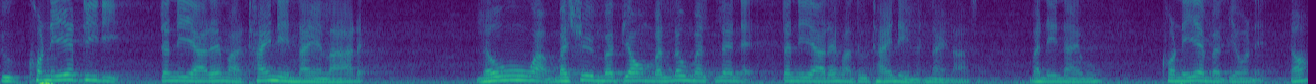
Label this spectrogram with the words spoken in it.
သူခொနရက်တိတိတနေရာထဲမှာထိုင်းနေနိုင်လားတဲ့လုံးဝမရွှေ့မပြောင်းမလှုပ်မလက်နဲ့တနေရာထဲမှာသူထိုင်းနေနိုင်လားဆိုမနေနိုင်ဘူးခொနရက်မပြောနဲ့နော်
